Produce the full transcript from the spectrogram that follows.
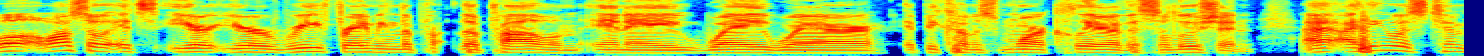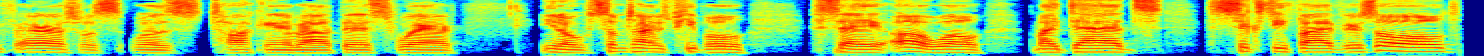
Well, also, it's you're you're reframing the the problem in a way where it becomes more clear the solution. I, I think it was Tim Ferriss was was talking about this, where you know, sometimes people say, oh, well, my dad's 65 years old.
